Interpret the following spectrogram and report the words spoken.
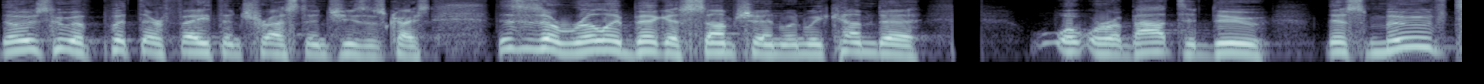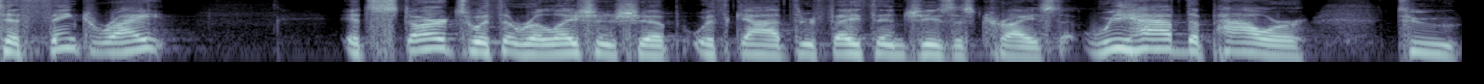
those who have put their faith and trust in Jesus Christ. This is a really big assumption when we come to what we're about to do. This move to think right, it starts with a relationship with God through faith in Jesus Christ. We have the power to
